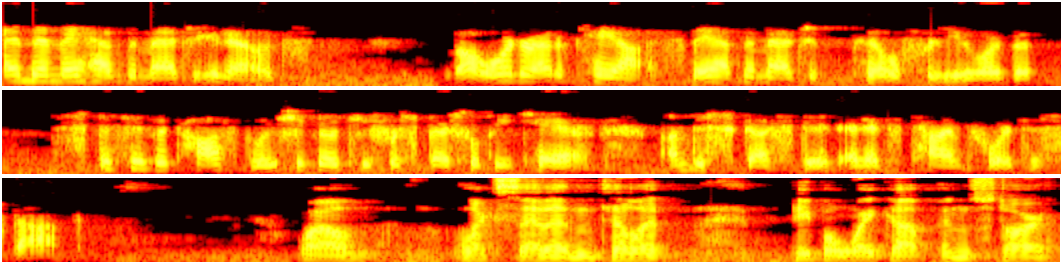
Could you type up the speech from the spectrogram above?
and then they have the magic. You know, it's order out of chaos. They have the magic pill for you, or the specific hospital you should go to for specialty care. I'm disgusted, and it's time for it to stop. Well, like I said, until it people wake up and start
